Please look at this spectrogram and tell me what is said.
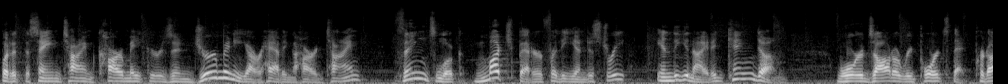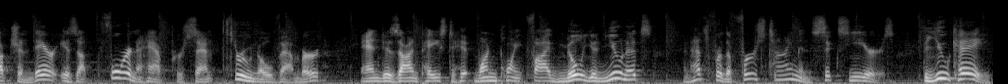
But at the same time, car makers in Germany are having a hard time. Things look much better for the industry in the United Kingdom. Ward's Auto reports that production there is up 4.5% through November and is on pace to hit 1.5 million units, and that's for the first time in six years. The UK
